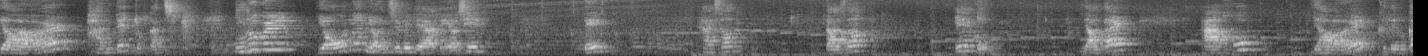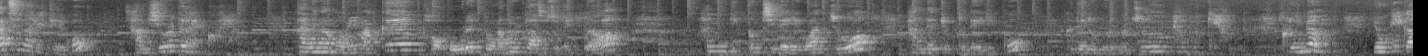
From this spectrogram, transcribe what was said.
열, 반대쪽 까치발. 무릎을 여는 연습이 돼야 돼요. 셋, 넷, 다섯, 여섯, 일곱, 여덟, 아홉, 열 그대로 까치발을 들고 잠시 홀드할 거예요. 가능한 범위만큼 더 오랫동안 홀드하셔도 되고요. 한 뒤꿈치 내리고 한쪽, 반대쪽도 내리고 그대로 무릎을 쭉 펴볼게요. 그러면 여기가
